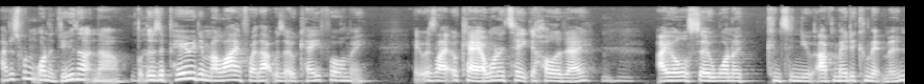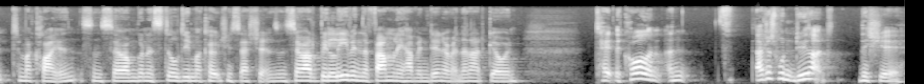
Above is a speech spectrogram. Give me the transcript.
I just wouldn't want to do that now. But there's a period in my life where that was okay for me. It was like, okay, I want to take a holiday. Mm-hmm. I also want to continue. I've made a commitment to my clients, and so I'm going to still do my coaching sessions. And so I'd be leaving the family having dinner, and then I'd go and take the call. And, and I just wouldn't do that this year.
